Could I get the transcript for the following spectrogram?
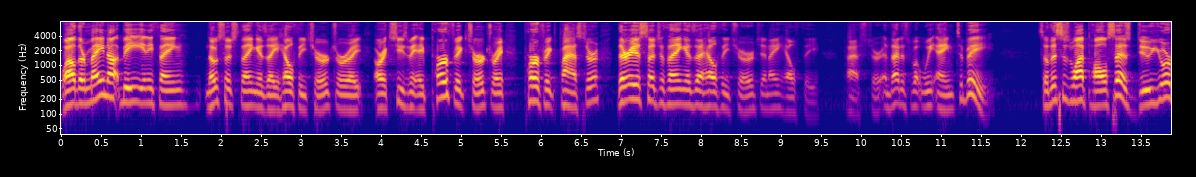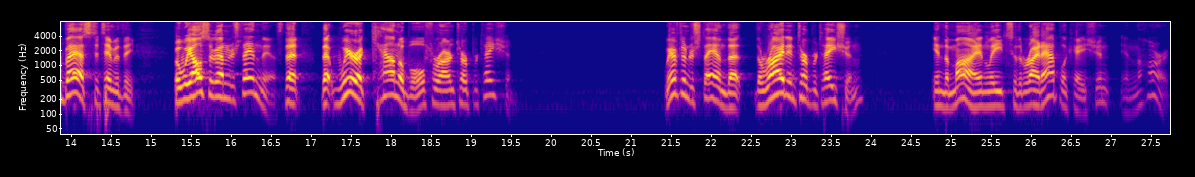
while there may not be anything no such thing as a healthy church or a or excuse me a perfect church or a perfect pastor there is such a thing as a healthy church and a healthy pastor and that is what we aim to be. So this is why paul says do your best to timothy. But we also got to understand this that that we're accountable for our interpretation. We have to understand that the right interpretation in the mind leads to the right application in the heart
